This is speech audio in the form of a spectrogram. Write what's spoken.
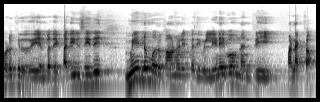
கொடுக்கிறது என்பதை பதிவு செய்து மீண்டும் ஒரு காணொலி பதிவில் இணைவோம். நன்றி வணக்கம்.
